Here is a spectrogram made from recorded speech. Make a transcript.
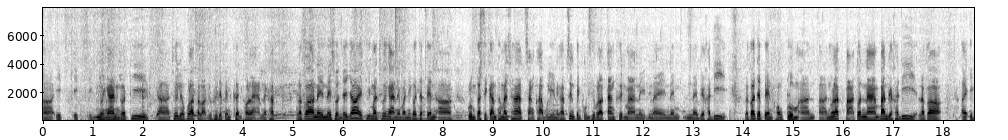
อ่าอีกอีกอีกหน่วยงานหนึ่งก็ที่อ่าช่วยเหลือพวกเราตลอดก็คือจะเป็นเขื่อนเขาแหลมนะครับแล้วก็ในในส่วนย่อยๆ ที่มาช่วยงานในวันนี้ก็จะเป็นอ่ากลุ่มกสิกรรมธรรมชาติสังขละบุรีนะครับ ซึ่งเป็นกลุ่มที่พวกเราตั้งขึ้นมาในในในในเบียคดีแล้วก็จะเป็นของกลุ่มอ่าอ่าอนุรักษ์ป่าต้นน้ำบ้านเบียคดีแล้วก็เอ่ออีก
